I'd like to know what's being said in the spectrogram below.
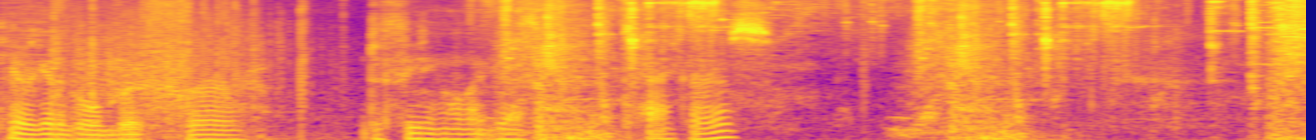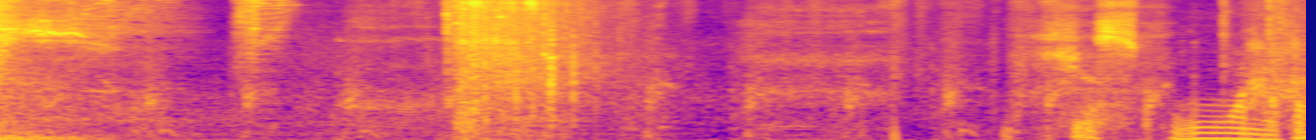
Okay, we got a gold brick for defeating all that guy's attackers. Just wonderful.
